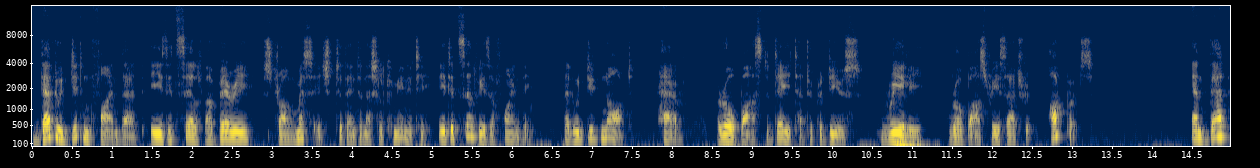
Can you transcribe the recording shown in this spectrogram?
That we didn't find that is itself a very strong message to the international community. It itself is a finding that we did not have robust data to produce really robust research outputs. And that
